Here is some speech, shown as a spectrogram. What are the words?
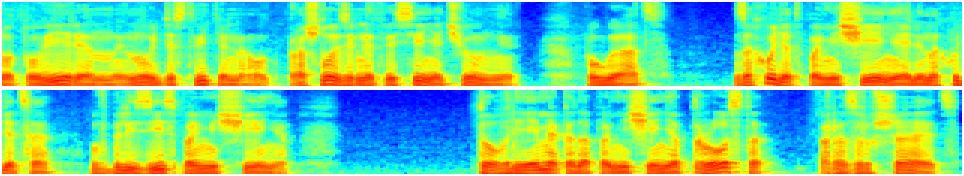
вот уверенный. Ну, действительно, вот прошло землетрясение, чего мне пугаться? Заходят в помещение или находятся вблизи с помещением – то время, когда помещение просто разрушается.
